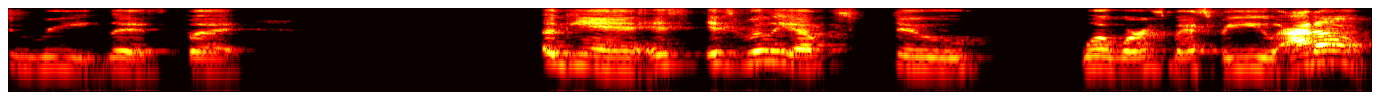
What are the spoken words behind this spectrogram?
to read list, but again, it's it's really up to what works best for you. I don't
